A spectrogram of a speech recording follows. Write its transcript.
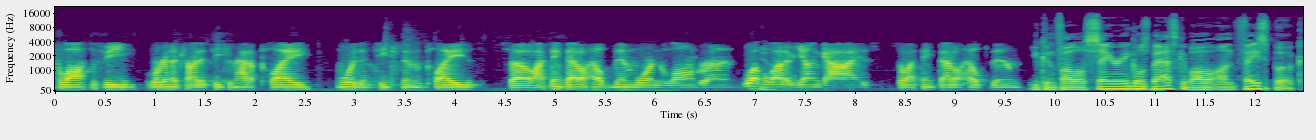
philosophy. We're going to try to teach them how to play more than teach them plays. So I think that'll help them more in the long run. We'll have yeah. a lot of young guys so I think that'll help them. You can follow Sayre Eagles basketball on Facebook.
